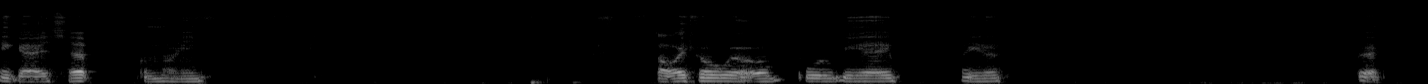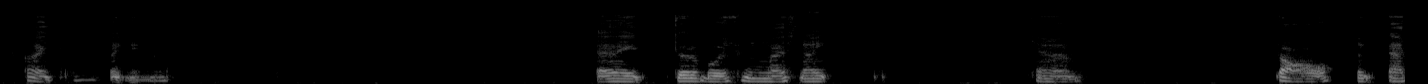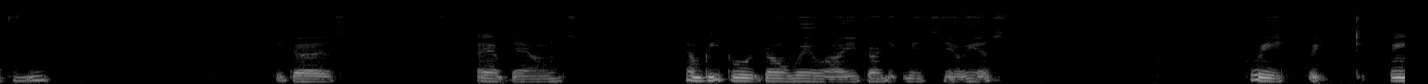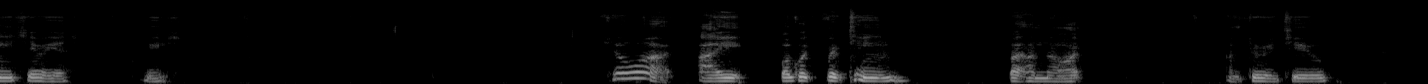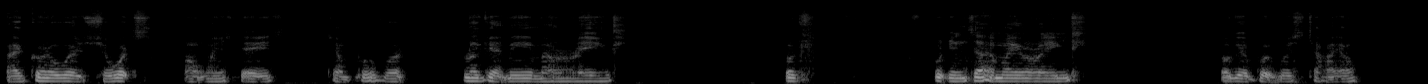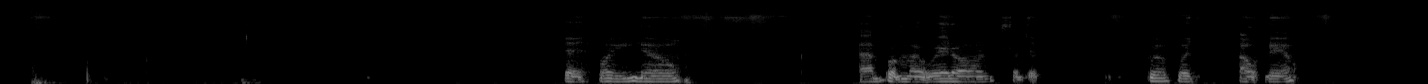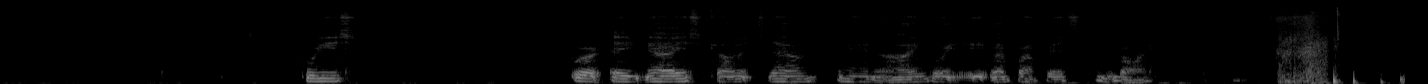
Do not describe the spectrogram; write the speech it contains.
Hey guys, up. Good morning. I always go with a blue DA later. But I right now. I made to the boys room last night. Um, doll like afternoon because I have downs. Some people don't realize I take me serious. Please, please, serious, please. So what? I look like 15, but I'm not. I'm 32. I go to wear shorts on Wednesdays to improve it. Look at me my legs. Look, look inside my legs. Look at Brooklyn style. Just so you know, I put my red on for the Brooklyn out there. Please put a nice comment down and I'm going to eat my breakfast. Bye.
